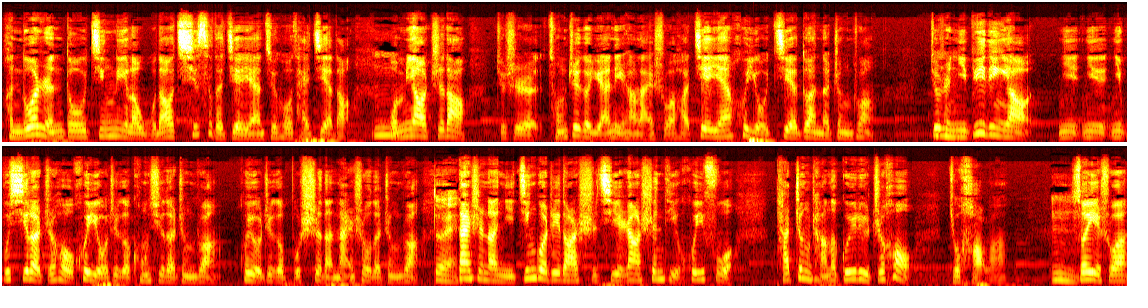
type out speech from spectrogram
很多人都经历了五到七次的戒烟，最后才戒到。嗯我们要知道，就是从这个原理上来说哈，戒烟会有戒断的症状，就是你必定要。你你你不吸了之后，会有这个空虚的症状，会有这个不适的、难受的症状。对，但是呢，你经过这段时期，让身体恢复它正常的规律之后就好了。嗯所以说，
